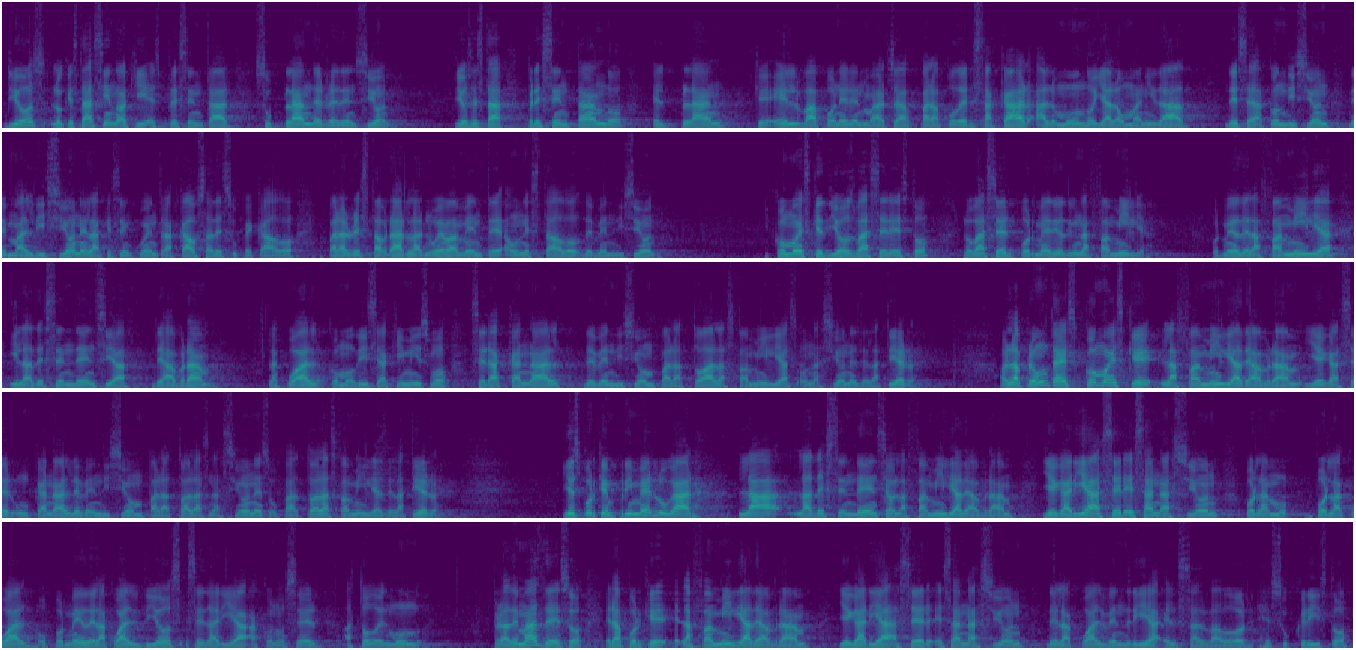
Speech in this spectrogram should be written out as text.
Dios lo que está haciendo aquí es presentar su plan de redención Dios está presentando el plan que Él va a poner en marcha para poder sacar al mundo y a la humanidad de esa condición de maldición en la que se encuentra a causa de su pecado, para restaurarla nuevamente a un estado de bendición. ¿Y cómo es que Dios va a hacer esto? Lo va a hacer por medio de una familia, por medio de la familia y la descendencia de Abraham. La cual, como dice aquí mismo, será canal de bendición para todas las familias o naciones de la tierra. Ahora, la pregunta es, ¿cómo es que la familia de Abraham llega a ser un canal de bendición para todas las naciones o para todas las familias de la tierra? Y es porque, en primer lugar, la, descendencia o la familia de Abraham llegaría a ser esa nación por la, por la cual o por medio de la cual Dios se daría a conocer a todo el mundo. Pero además de eso, era porque la familia de Abraham llegaría a ser esa nación de la cual vendría el Salvador Jesucristo,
